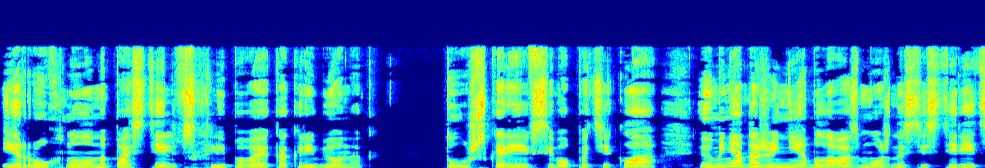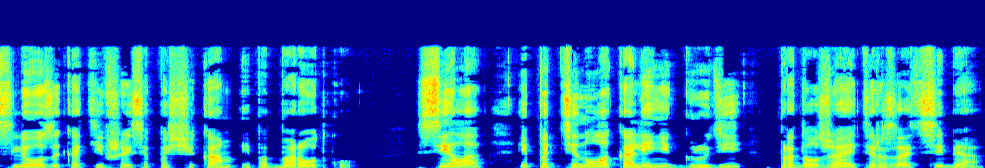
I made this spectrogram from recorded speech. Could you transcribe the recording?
и рухнула на постель, всхлипывая, как ребенок. Тушь, скорее всего, потекла, и у меня даже не было возможности стереть слезы, катившиеся по щекам и подбородку. Села и подтянула колени к груди, продолжая терзать себя.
